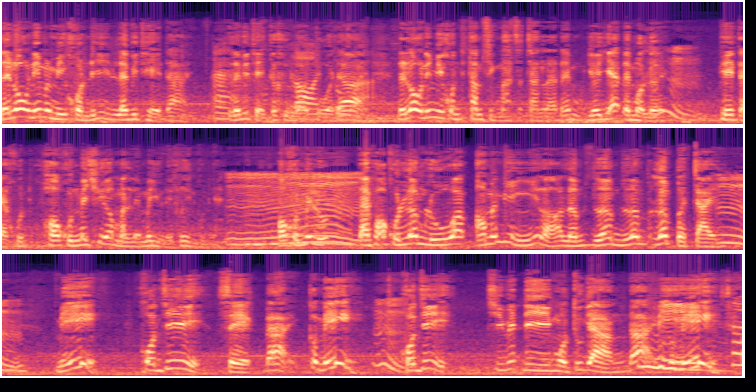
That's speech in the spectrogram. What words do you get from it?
ในโลกนี้มันมีคนที่เลวิเทตได้อ่าเลวิเทตก็คือลอยลอยตัวตัว ได้ ในโลกนี้มีคนที่ทำสิ่งมหัศจรรย์อะไรได้เยอะแยะไปหมดเลย อืมเพียงแต่คุณพอคุณไม่เชื่อมันเลยไม่อยู่ในคลื่นคุณไงอืมพอคุณไม่รู้ แต่พอคุณเริ่มรู้ว่าอ๋อไม่มีอย่างนี้เหรอเริ่มเริ่มเริ่มเริ่มเปิดใจ อืม มีคนที่เสกได้ก็มี อืม คนที่ ชีวิตดีหมดทุกอย่างได้มีก็มีใช่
